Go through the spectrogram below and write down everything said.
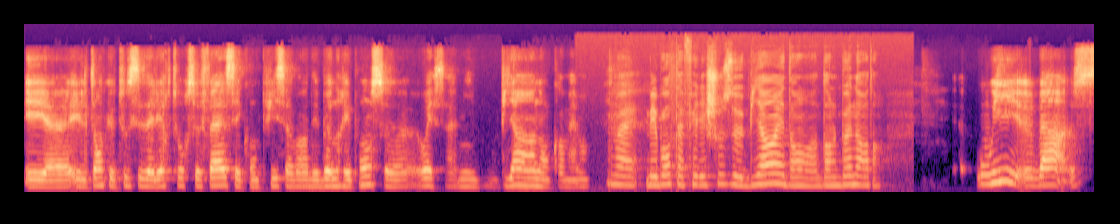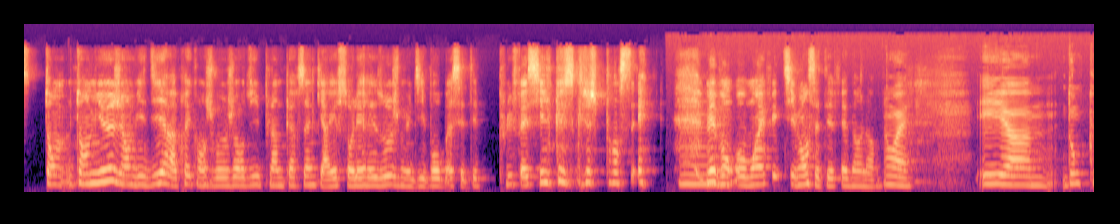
Et, euh, et, le temps que tous ces allers-retours se fassent et qu'on puisse avoir des bonnes réponses, euh, ouais, ça a mis bien un an quand même. Ouais, mais bon, tu as fait les choses bien et dans, dans le bon ordre. Oui, euh, ben, tant, tant mieux, j'ai envie de dire. Après, quand je vois aujourd'hui plein de personnes qui arrivent sur les réseaux, je me dis, bon, bah, c'était plus facile que ce que je pensais. Mmh. Mais bon, au moins, effectivement, c'était fait dans l'ordre. Ouais. Et donc,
